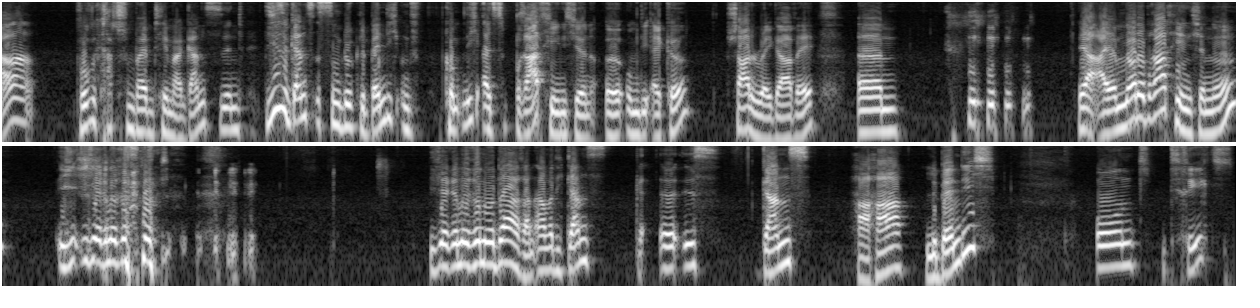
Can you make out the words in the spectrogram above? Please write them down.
Aber wo wir gerade schon beim Thema Gans sind, diese Gans ist zum Glück lebendig und kommt nicht als Brathähnchen äh, um die Ecke. Schade, Ray Garvey. Ähm, ja, I am not a Brathähnchen, ne? Ich, ich erinnere nur, ich erinnere nur daran, aber die Gans äh, ist ganz, haha, lebendig und trägt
